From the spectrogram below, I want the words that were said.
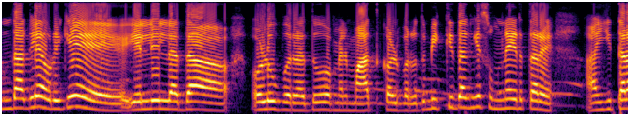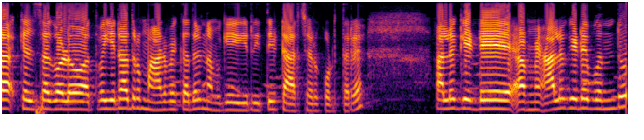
ಅಂದಾಗಲೇ ಅವರಿಗೆ ಎಲ್ಲಿಲ್ಲದ ಅಳು ಬರೋದು, ಆಮೇಲೆ ಮಾತುಗಳು ಬರೋದು, ಬಿಕ್ಕಿದಂಗೆ ಸುಮ್ಮನೆ ಇರ್ತಾರೆ. ಈ ಥರ ಕೆಲಸಗಳು ಅಥವಾ ಏನಾದರೂ ಮಾಡಬೇಕಾದ್ರೆ ನಮಗೆ ಈ ರೀತಿ ಟಾರ್ಚರ್ ಕೊಡ್ತಾರೆ. ಆಲೂಗೆಡ್ಡೆ ಆಮೇಲೆ ಆಲೂಗೆಡ್ಡೆ ಬಂದು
